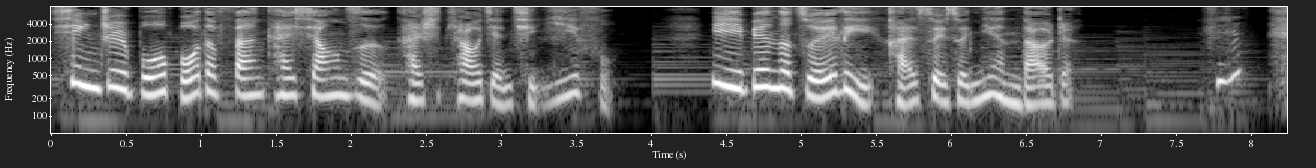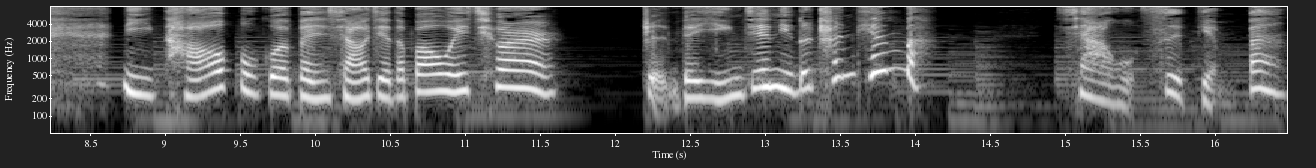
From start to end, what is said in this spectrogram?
兴致勃勃的翻开箱子，开始挑拣起衣服，一边的嘴里还碎碎念叨着：“ 你逃不过本小姐的包围圈儿。”准备迎接你的春天吧，下午四点半，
